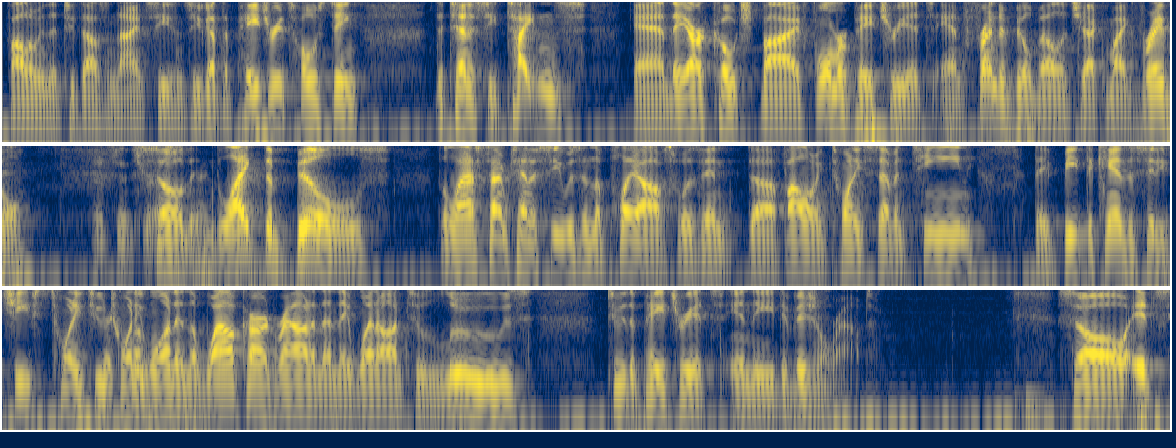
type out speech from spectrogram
following the 2009 season. So you've got the Patriots hosting the Tennessee Titans, and they are coached by former Patriot and friend of Bill Belichick, Mike Vrabel. so, like the Bills, the last time Tennessee was in the playoffs was in uh, following 2017. They beat the Kansas City Chiefs 22-21 in the wild card round, and then they went on to lose to the Patriots in the divisional round. So it's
